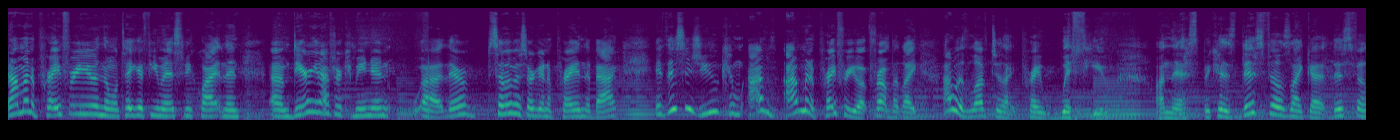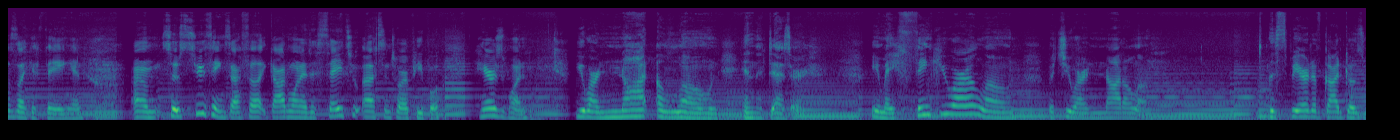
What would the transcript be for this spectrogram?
And I'm going to pray for you, and then we'll take a few minutes to be quiet. And then um, during and after communion, uh, there some of us are going to pray in the back. If this is you, can I'm, I'm going to pray for you up front, but like I would love to like pray with you on this because this feels like a this feels like a thing. And um, so it's two things I feel like God wanted to say to us and to our people. Here's one: You are not alone in the desert. You may think you are alone, but you are not alone. The Spirit of God goes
